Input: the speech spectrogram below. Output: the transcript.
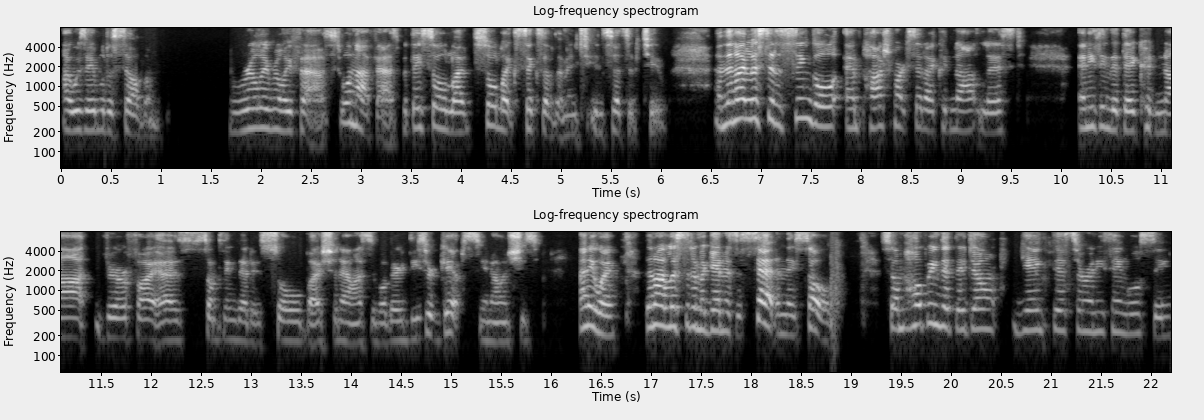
I was able to sell them really, really fast. Well, not fast, but they sold like sold like six of them in, in sets of two. And then I listed a single, and Poshmark said I could not list anything that they could not verify as something that is sold by Chanel. I said, well, these are gifts, you know, and she's, anyway, then I listed them again as a set and they sold. So I'm hoping that they don't yank this or anything. We'll see.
